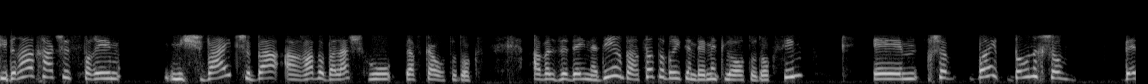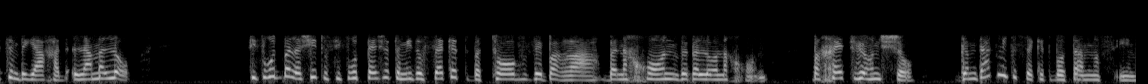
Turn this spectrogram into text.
סדרה אחת של ספרים משוויץ שבה הרב הבלש הוא דווקא אורתודוקס. אבל זה די נדיר, בארצות הברית הם באמת לא אורתודוקסים. אה, עכשיו, בואו נחשוב בעצם ביחד, למה לא? ספרות בלשית או ספרות פשע תמיד עוסקת בטוב וברע, בנכון ובלא נכון, בחטא ועונשו. גם דת מתעסקת באותם נושאים.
